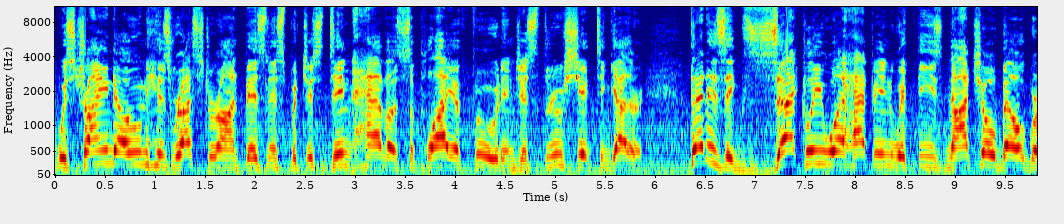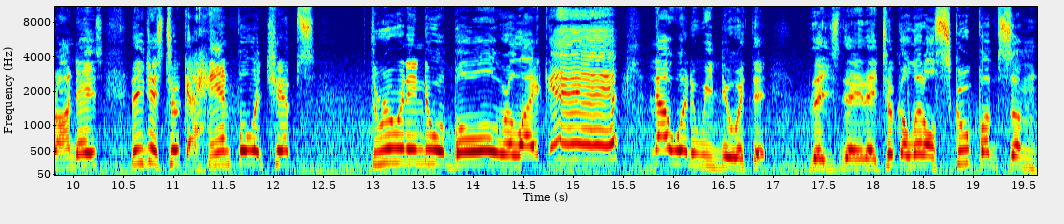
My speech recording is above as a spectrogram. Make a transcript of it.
was trying to own his restaurant business but just didn't have a supply of food and just threw shit together. That is exactly what happened with these Nacho BellGrandes. They just took a handful of chips, threw it into a bowl, were like, eh, now what do we do with it? They, they, they took a little scoop of some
